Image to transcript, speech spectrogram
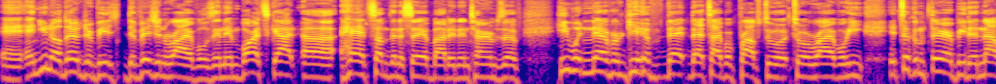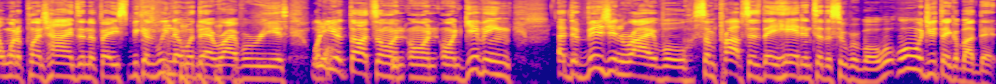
and, and you know they're division, division rivals. And then Bart Scott uh, had something to say about it in terms of he would never give that that type of props to a, to a rival. He it took him therapy to not want to punch Hines in the face because we know what that rivalry is. What yeah. are your thoughts on on on giving a division rival some props as they head into the Super Bowl? What, what would you think about that?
